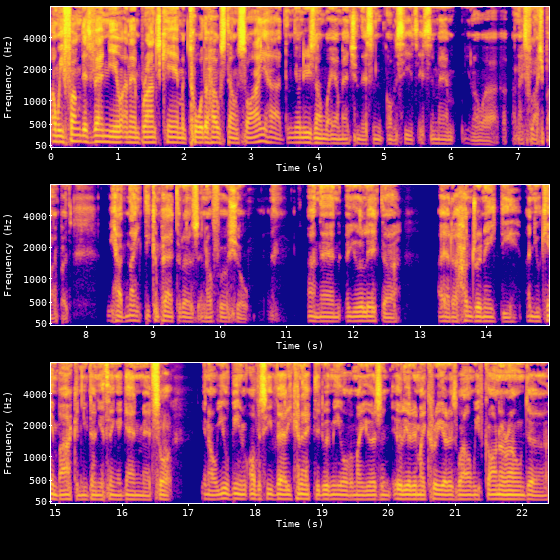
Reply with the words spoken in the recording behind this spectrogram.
And we found this venue, and then Branch came and tore the house down. So I had, and the only reason why I mentioned this, and obviously it's, it's a um, you know uh, a nice flashback, but we had ninety competitors in our first show, and then a year later, I had hundred and eighty, and you came back and you done your thing again, mate. So you know you've been obviously very connected with me over my years, and earlier in my career as well. We've gone around, uh,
